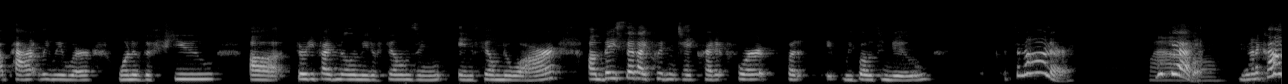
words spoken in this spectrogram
apparently we were one of the few uh, 35 millimeter films in, in film noir. Um, they said I couldn't take credit for it, but it, we both knew it's an honor. Wow. Look at it. You want a copy?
